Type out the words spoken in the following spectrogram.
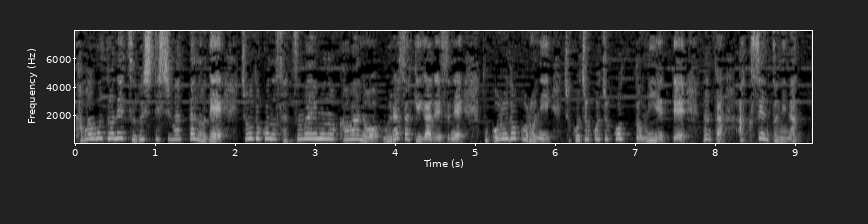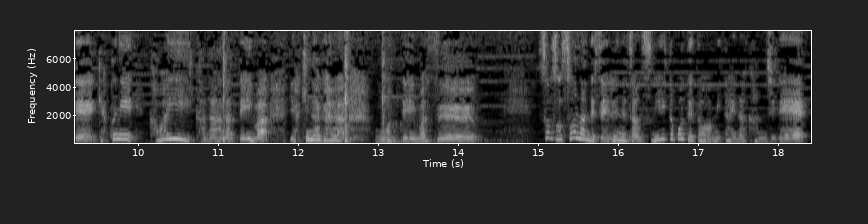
皮ごとね、潰してしまったので、ちょうどこのさつまいもの皮の紫がですね、ところどころにちょこちょこちょこっと見えて、なんかアクセントになって逆に可愛いかななんて今焼きながら思っています。そうそうそうなんです。エレネさん、スイートポテトみたいな感じで、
